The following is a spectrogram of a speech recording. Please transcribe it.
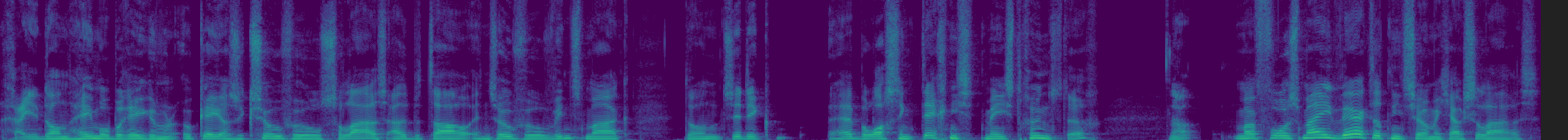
Ga je dan helemaal berekenen van oké, als ik zoveel salaris uitbetaal en zoveel winst maak, dan zit ik hè, belastingtechnisch het meest gunstig. Nou. Maar volgens mij werkt dat niet zo met jouw salaris.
